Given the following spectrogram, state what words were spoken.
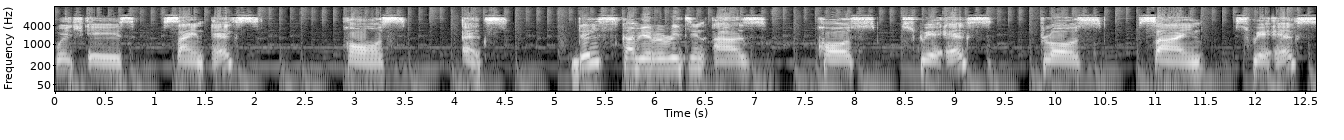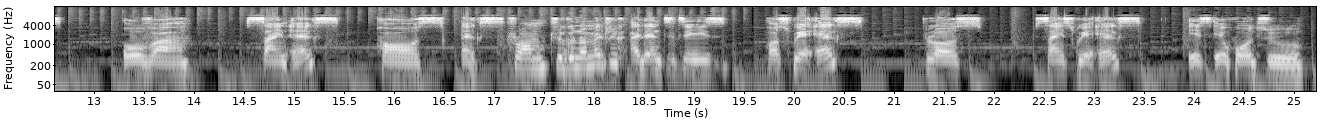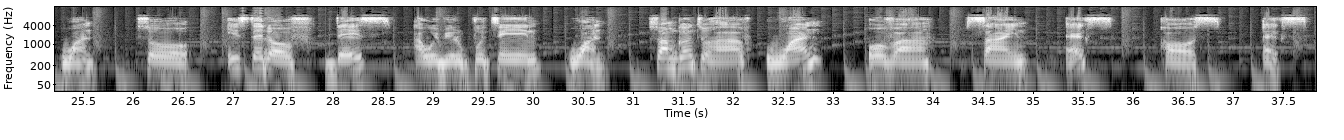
which is sine x cos x. This can be rewritten as cos square x plus sine square x over sine x cos x. From trigonometric identities, cos square x plus sine square x is equal to 1. So instead of this, I will be putting 1. So I'm going to have 1 over sine x cos x.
